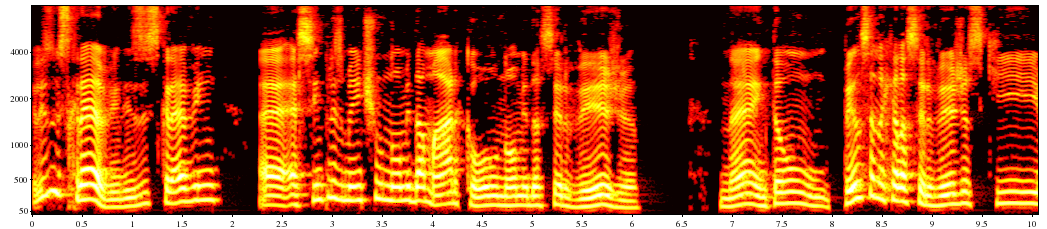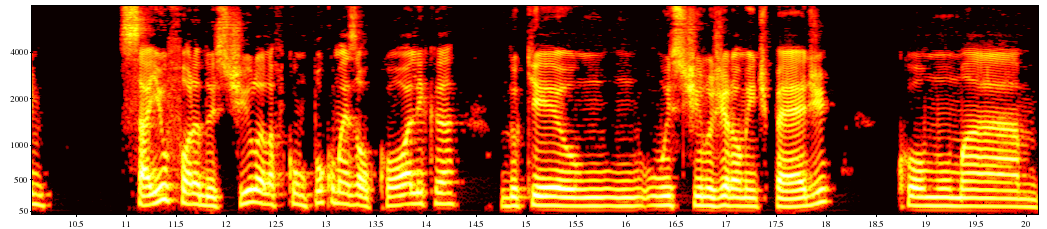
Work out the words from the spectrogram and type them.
Eles não escrevem, eles escrevem é, é simplesmente o nome da marca ou o nome da cerveja, né? Então pensa naquelas cervejas que saiu fora do estilo, ela ficou um pouco mais alcoólica do que um, o estilo geralmente pede, como uma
